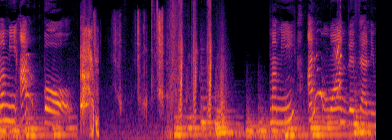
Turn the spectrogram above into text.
Mommy, I'm full. Mommy, I don't want this anymore.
